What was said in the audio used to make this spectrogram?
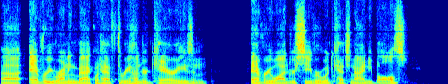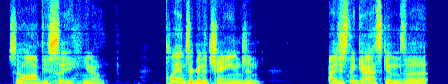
uh, every running back would have 300 carries and every wide receiver would catch 90 balls. So obviously, you know, plans are going to change, and I just think Gaskin's a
